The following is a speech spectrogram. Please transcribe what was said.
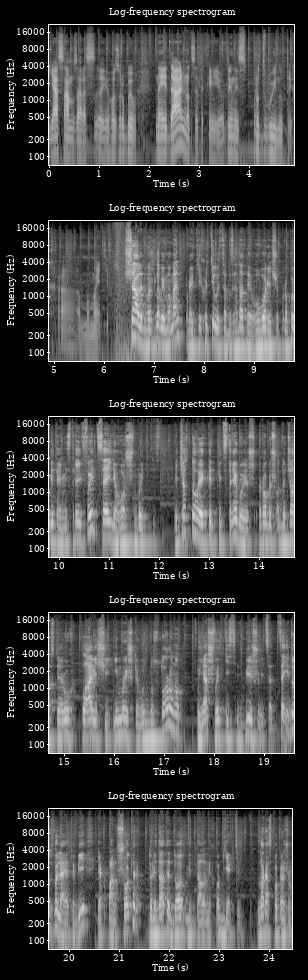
я сам зараз е, його зробив не ідеально. Це такий один із продвинутих е, моментів. Ще один важливий момент, про який хотілося б згадати, говорячи про повітряні стрейфи, це його швидкість. Під час того, як ти підстрибуєш, робиш одночасний рух клавіші і мишки в одну сторону, твоя швидкість збільшується. Це і дозволяє тобі, як пан шокер, долітати до віддалених об'єктів. Зараз покажу.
